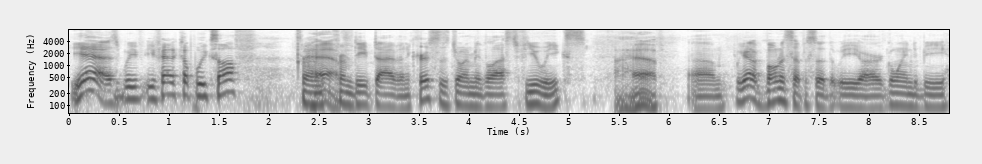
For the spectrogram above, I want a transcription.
Yeah, we've you've had a couple weeks off from from deep dive, and Chris has joined me the last few weeks. I have. Um, we got a bonus episode that we are going to be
